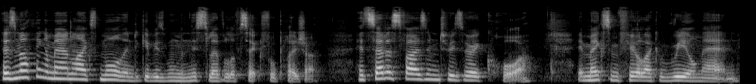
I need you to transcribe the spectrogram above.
There's nothing a man likes more than to give his woman this level of sexual pleasure. It satisfies him to his very core. It makes him feel like a real man.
